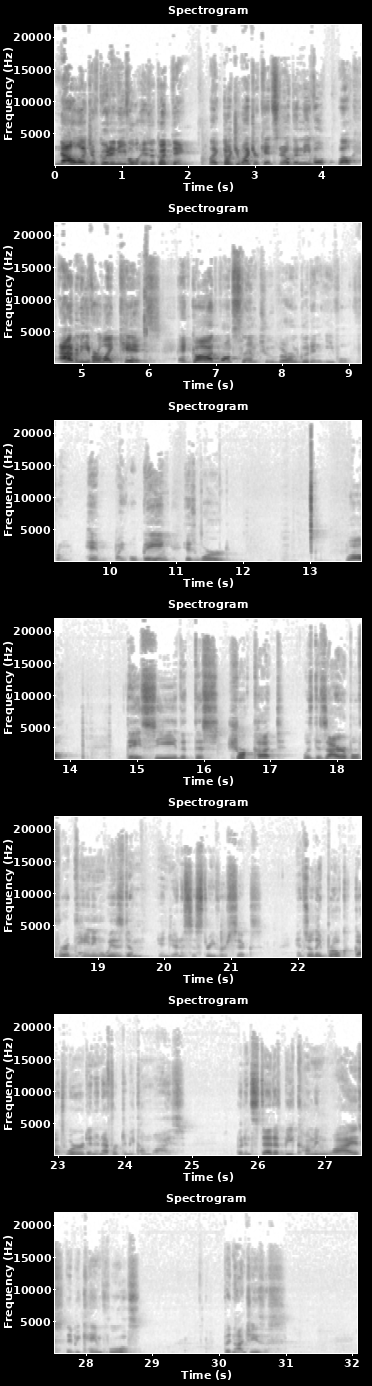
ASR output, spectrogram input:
knowledge of good and evil is a good thing. Like, don't you want your kids to know good and evil? Well, Adam and Eve are like kids, and God wants them to learn good and evil from Him by obeying His word. Well, they see that this shortcut was desirable for obtaining wisdom in Genesis 3, verse 6. And so they broke God's word in an effort to become wise. But instead of becoming wise, they became fools. But not Jesus.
